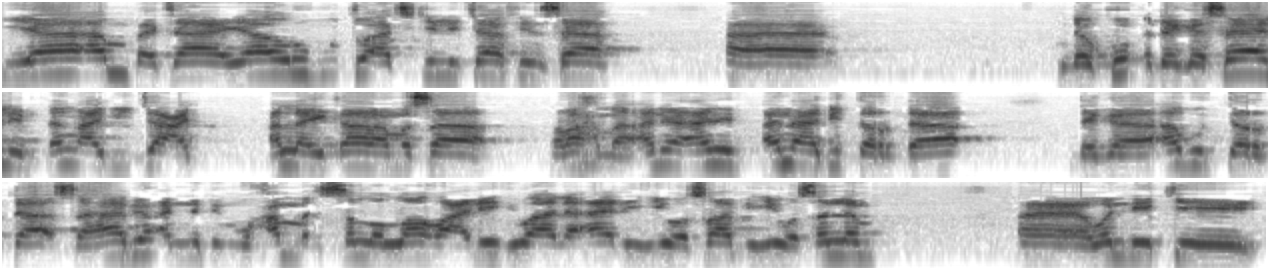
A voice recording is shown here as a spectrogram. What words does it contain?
ya ambata ya rubuto a cikin littafinsa daga Salim dan Abi Ja'd. Allah ya kara masa rahma. Ana ana Abi Darda daga Abu Darda sahabin Annabi Muhammad sallallahu alaihi wa alihi wa sahbihi wa sallam eh, wanda yake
